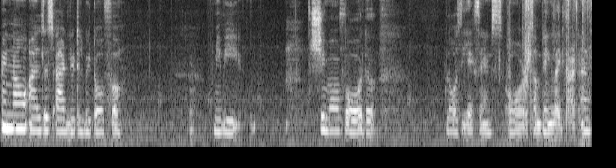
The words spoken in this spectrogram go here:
And now I'll just add little bit of uh, maybe shimmer for the glossy accents or something like that. And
